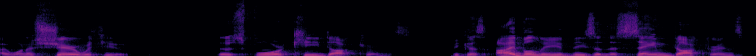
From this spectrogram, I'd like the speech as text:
I want to share with you those four key doctrines because I believe these are the same doctrines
